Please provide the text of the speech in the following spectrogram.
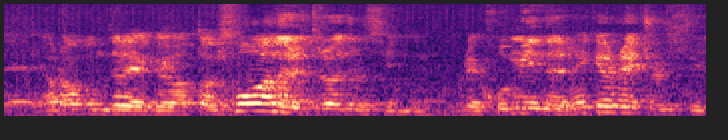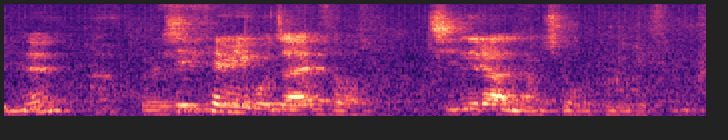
네, 여러분들의 그 어떤 소원을 들어줄 수 있는, 우리의 고민을 해결해 줄 수 있는 그런 시스템이고자 해서 진이라는 명칭으로 부르고 있습니다.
